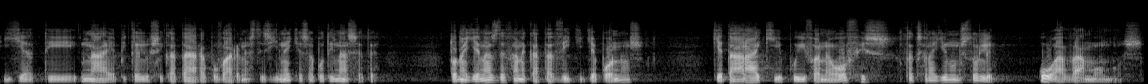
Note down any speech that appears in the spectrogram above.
γιατί να επιτέλους η κατάρα που βάραινε στις γυναίκες αποτινάσεται. Το να γεννάς δεν θα είναι καταδίκη και πόνος και τα ράκι που ήφανε όφης θα ξαναγίνουν στολή. Ο Αδάμ όμως,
